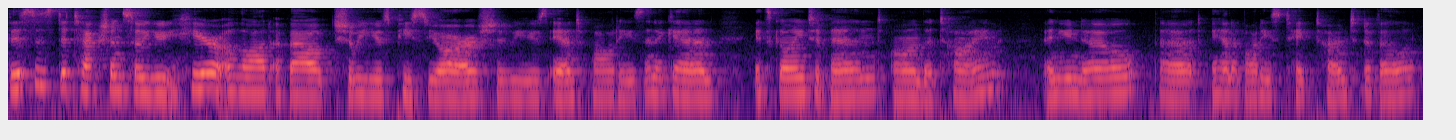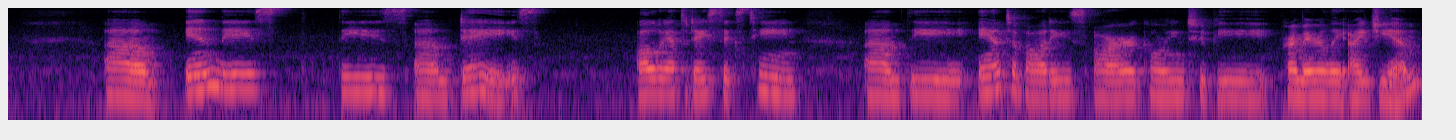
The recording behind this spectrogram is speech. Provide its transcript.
this is detection. So you hear a lot about should we use PCR, should we use antibodies, and again, it's going to bend on the time, and you know that antibodies take time to develop. Um, in these these um, days, all the way up to day 16, um, the antibodies are going to be primarily IgM.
